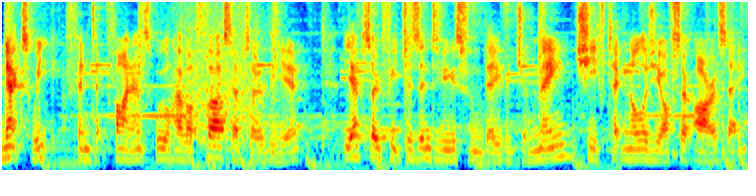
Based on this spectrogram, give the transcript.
Next week, FinTech Finance, we will have our first episode of the year. The episode features interviews from David Germain, Chief Technology Officer RSA,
